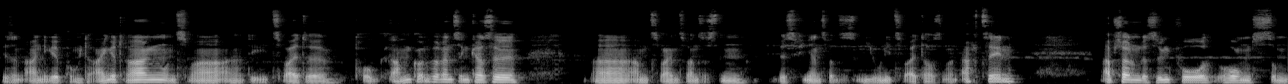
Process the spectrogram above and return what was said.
Hier sind einige Punkte eingetragen, und zwar die zweite Programmkonferenz in Kassel äh, am 22. bis 24. Juni 2018. Abschaltung des Sync-Forums zum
